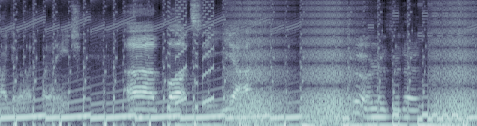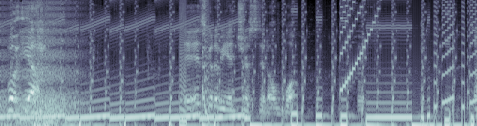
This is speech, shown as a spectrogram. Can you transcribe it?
Do a let's play on. Uh, but, yeah. But, yeah. It is to be interested on what... I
